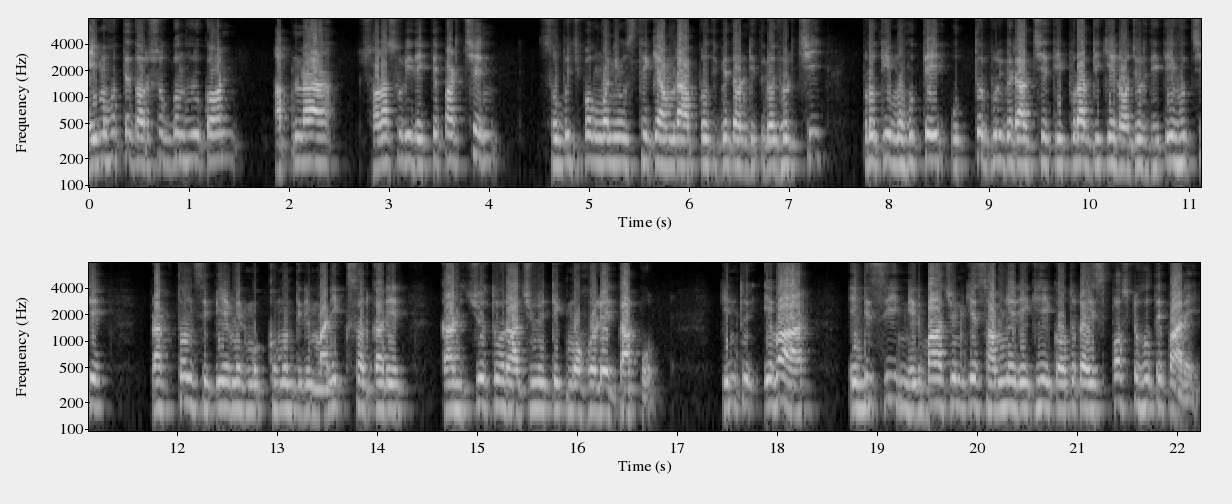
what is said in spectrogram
এই মুহূর্তে দর্শক বন্ধুগণ, আপনারা সরাসরি দেখতে পাচ্ছেন সবুজবঙ্গ নিউজ থেকে আমরা প্রতিবেদনটি তুলে ধরছি। প্রতি মুহূর্তে উত্তর পূর্বে রাজ্যে ত্রিপুরার দিকে নজর দিতে হচ্ছে। প্রাক্তন সিপিএম এর মুখ্যমন্ত্রী মানিক সরকারের কার্যত রাজনৈতিক মহলে দাপট। কিন্তু এবার এডিসি নির্বাচনকে সামনে রেখে কতটা স্পষ্ট হতে পারে?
